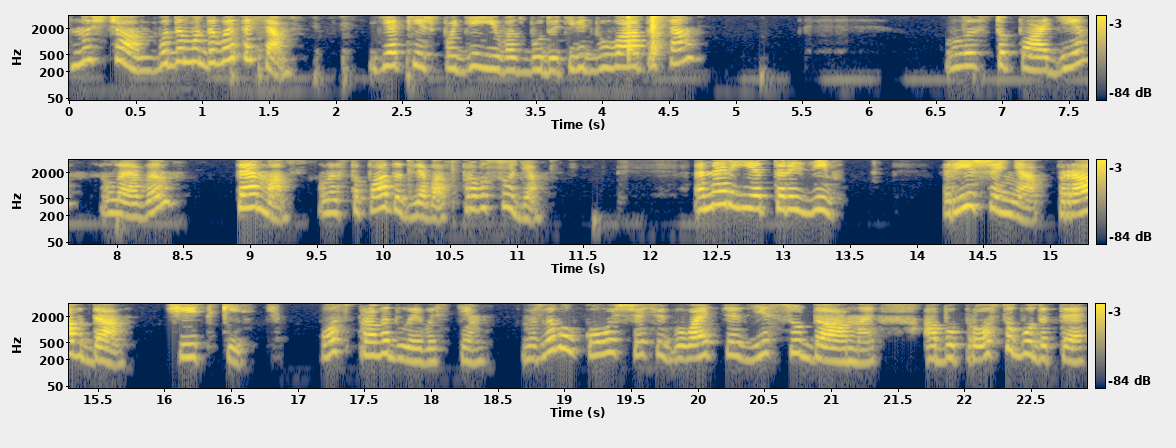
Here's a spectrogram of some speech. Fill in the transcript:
ну що, будемо дивитися, які ж події у вас будуть відбуватися в листопаді, леви. Тема листопада для вас правосуддя. Енергія Терезів. Рішення, правда, чіткість по справедливості. Можливо, у когось щось відбувається зі судами, або просто будете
